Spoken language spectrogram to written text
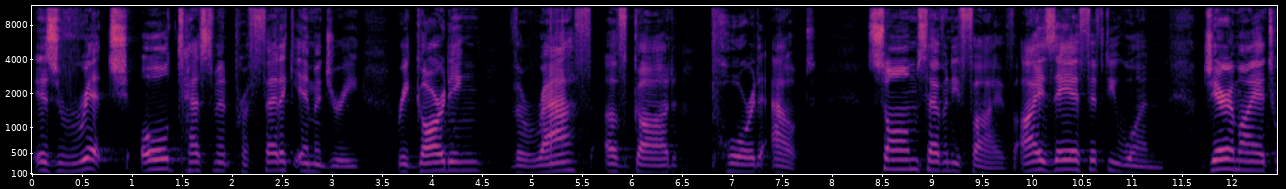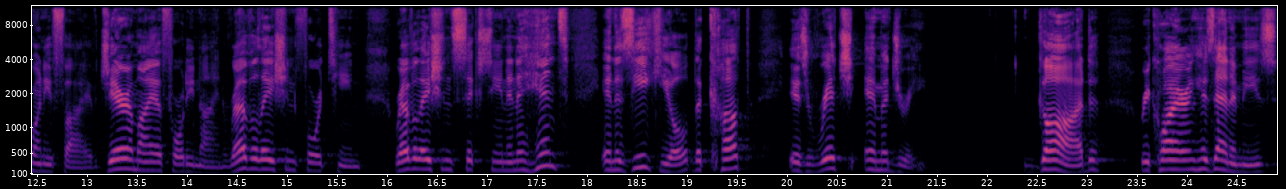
is rich Old Testament prophetic imagery regarding the wrath of God poured out. Psalm 75, Isaiah 51, Jeremiah 25, Jeremiah 49, Revelation 14, Revelation 16, and a hint in Ezekiel, the cup is rich imagery. God requiring his enemies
